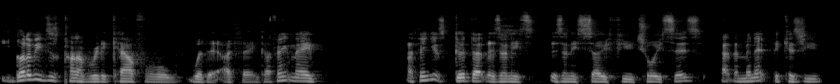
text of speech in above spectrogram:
you've got to be just kind of really careful with it. I think. I think they. I think it's good that there's only there's only so few choices at the minute because you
